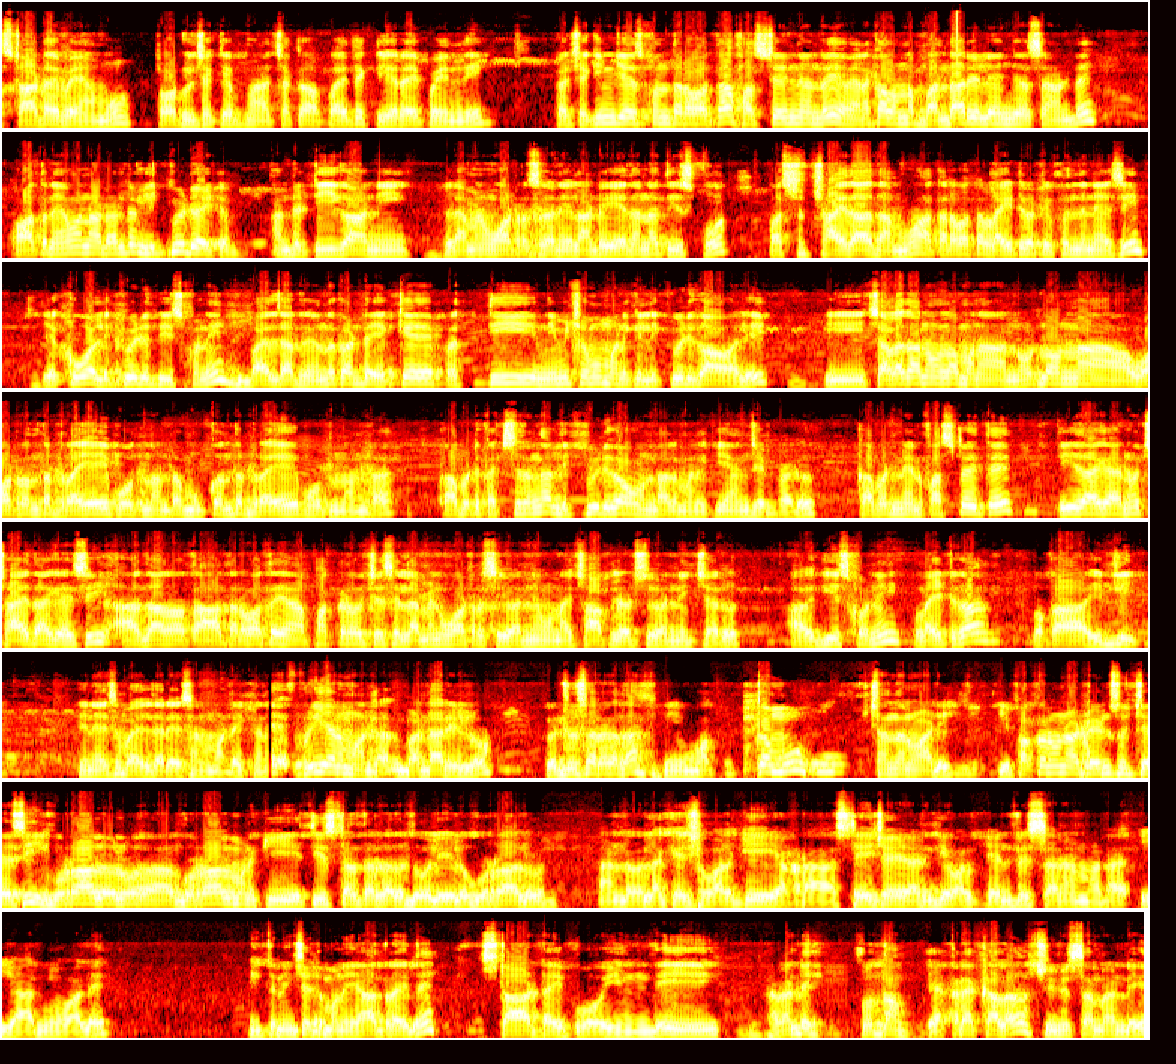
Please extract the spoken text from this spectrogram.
స్టార్ట్ అయిపోయాము. టోటల్ చెక్ చెక్అప్ అయితే క్లియర్ అయిపోయింది. ఇక్కడ చెకింగ్ చేసుకున్న తర్వాత ఫస్ట్ ఏంటంటే వెనకాల ఉన్న బండారీలు ఏం చేస్తామంటే అతను ఏమన్నాడంటే లిక్విడ్ ఐటమ్ అంటే టీ కానీ లెమన్ వాటర్స్ కానీ ఇలాంటివి ఏదైనా తీసుకో. ఫస్ట్ చాయ్ తాగుదాము. ఆ తర్వాత లైట్గా టిఫిన్ తినేసి ఎక్కువ లిక్విడ్ తీసుకొని బయలుదేరదు. ఎందుకంటే ఎక్కే ప్రతి నిమిషము మనకి లిక్విడ్ కావాలి. ఈ చల్లదనంలో మన నోట్లో ఉన్న వాటర్ అంతా డ్రై అయిపోతుందంట. ముక్కు అంతా డ్రై అయిపోతుందంట. కాబట్టి ఖచ్చితంగా లిక్విడ్గా ఉండాలి మనకి అని చెప్పాడు. కాబట్టి నేను ఫస్ట్ అయితే టీ తాగాను చాయ్ తాగేసి ఆ తర్వాత ఆ తర్వాత పక్కన వచ్చేసి లెమన్ వాటర్స్ ఇవన్నీ ఉన్నాయి చాక్లెట్స్ ఇవన్నీ ఇచ్చారు. అవి తీసుకొని లైట్గా ఒక ఇడ్లీ తినేసి బయలుదేరేసాను అనమాట ఇక్కడ ఫ్రీ అనమాట బండారీలో ఇక్కడ చూసారు కదా ఈ మొత్తము చందనవాడి. ఈ పక్కన ఉన్న టెంట్స్ వచ్చేసి గుర్రాలు గుర్రాలు మనకి తీసుకెళ్తారు కదా డోలీలు గుర్రాలు అండ్ లగేజ్ వాళ్ళకి అక్కడ స్టే చేయడానికి వాళ్ళకి టెంట్ ఇస్తారనమాట ఈ ఆర్మీ వాళ్ళే. ఇక్కడ నుంచి అయితే మన యాత్ర అయితే స్టార్ట్ అయిపోయింది. రండి చూద్దాం ఎక్కడెక్కాలో చూపిస్తాను రండి.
